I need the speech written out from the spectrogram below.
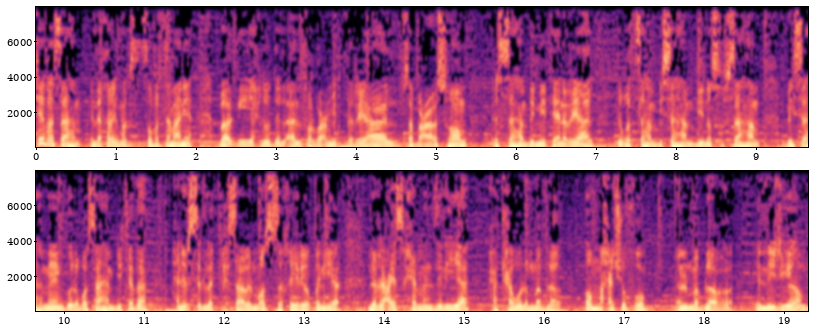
كيف اساهم اللي آخر رقمك 08 باقي حدود ال 1400 ريال سبعة أسهم. السهم ب 200 ريال تبغى تساهم بسهم بنصف سهم بسهمين قول أبغى اساهم بكذا حنرسل لك حساب المؤسسة الخيريه الوطنيه للرعاية الصحيه المنزليه حتحولهم مبلغ هم حيشوفوا المبلغ اللي يجيهم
